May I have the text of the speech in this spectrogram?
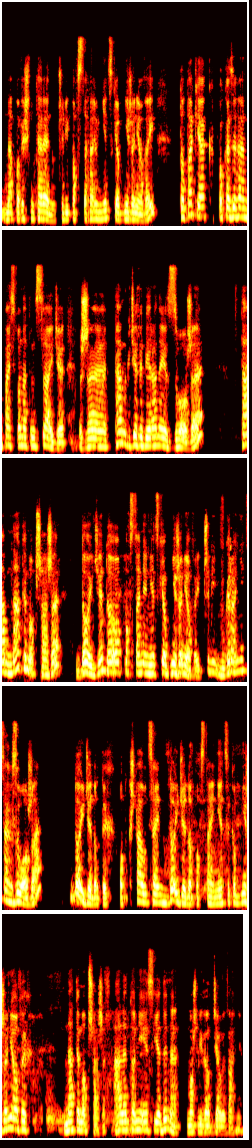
na powierzchni terenu, czyli powstawaniu niecki obniżeniowej, to tak jak pokazywałem Państwu na tym slajdzie, że tam, gdzie wybierane jest złoże, tam na tym obszarze dojdzie do powstania nieckiej obniżeniowej, czyli w granicach złoża dojdzie do tych odkształceń, dojdzie do powstania niecyk obniżeniowych na tym obszarze, ale to nie jest jedyne możliwe oddziaływanie.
